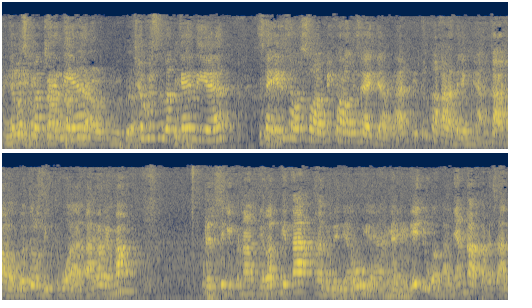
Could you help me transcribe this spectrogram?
Coba Hmm, sobat cakep kalian. ya. Coba sobat kalian lihat. Saya ini sama suami kalau misalnya jalan itu gak akan ada yang nyangka kalau gue tuh lebih tua karena memang dari segi penampilan kita nggak beda jauh ya dan Hmm. dia juga nggak nyangka pada saat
